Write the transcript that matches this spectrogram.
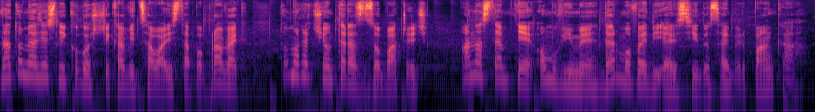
Natomiast jeśli kogoś ciekawi cała lista poprawek, to możecie ją teraz zobaczyć, a następnie omówimy darmowe DLC do Cyberpunka.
